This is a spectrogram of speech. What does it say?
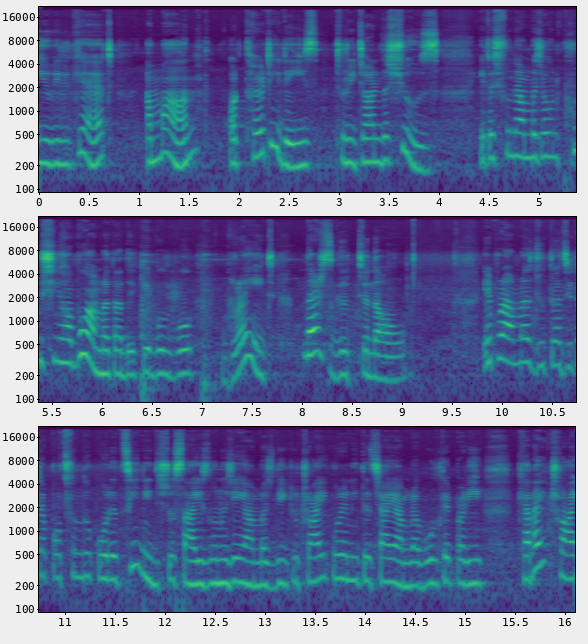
you will get a month or thirty days to return the shoes এটা শুনে আমরা যখন খুশি হব, আমরা তাদেরকে বলব great that's good to know এরপর আমরা জুতা যেটা পছন্দ করেছি, নির্দিষ্ট সাইজ অনুযায়ী আমরা যদি একটু ট্রাই করে নিতে চাই, আমরা বলতে পারি can I try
